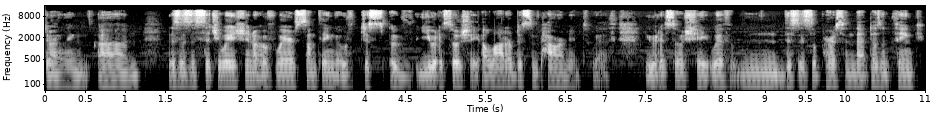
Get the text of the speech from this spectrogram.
darling. Um, this is a situation of where something of just of you would associate a lot of disempowerment with. You would associate with mm, this is a person that doesn't think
